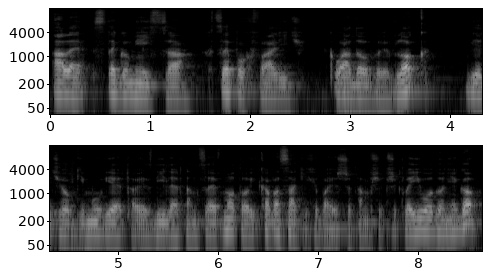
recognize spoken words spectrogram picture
Ale z tego miejsca chcę pochwalić kładowy vlog. Wiecie o kim mówię, to jest dealer tam CF Moto i Kawasaki chyba jeszcze tam się przykleiło do niego.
